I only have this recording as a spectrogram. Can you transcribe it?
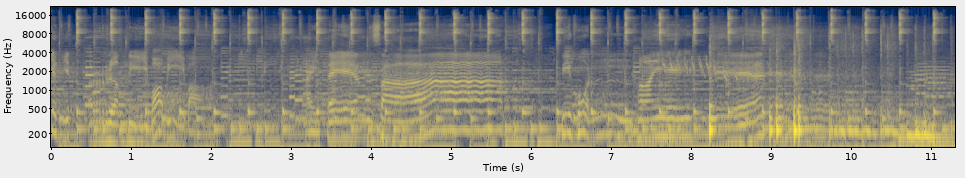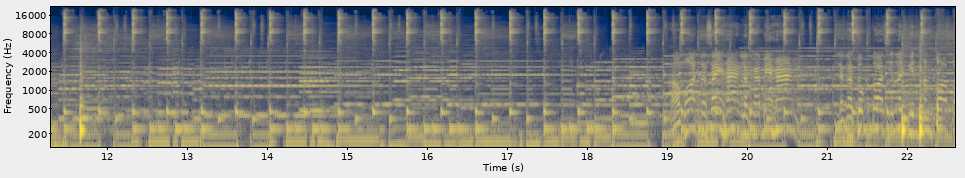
ยังคิดเรื่องนี้บ่มีบ่ให้เต้นสาพี่คนให้เอามอจะใส่ห้างแล้วก็ไม่ห้าง ก็ส่งต่อศิลปินตั้งต้อไป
